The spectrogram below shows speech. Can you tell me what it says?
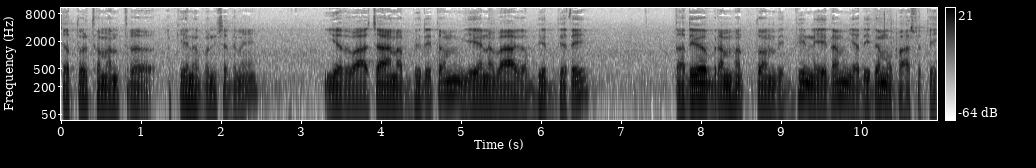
चतुर्थ मंत्र केन उपनिषद में यद्वाचानभ्युदितं येन वाग अभ्युद्यते तदेव ब्रह्मत्व विद्धि नेदम यदिदम उपासते।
